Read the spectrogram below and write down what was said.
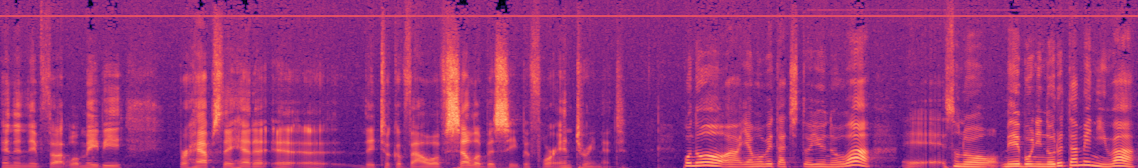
And then they've thought, well, maybe, perhaps they had a, a, a they took a vow of celibacy before entering it. このあやもめたちというのは、えーその名簿に乗るためには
